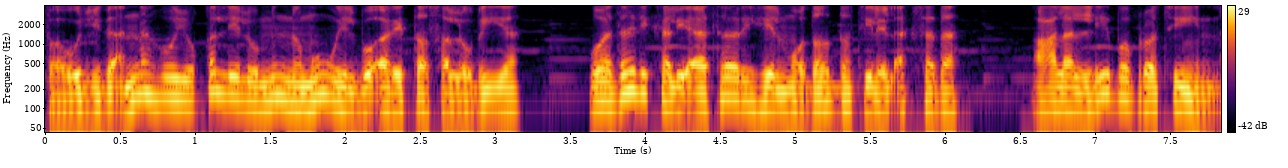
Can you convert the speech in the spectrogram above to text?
فوجد أنه يقلل من نمو البؤر التصلبية وذلك لآثاره المضادة للأكسدة على الليبوبروتين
